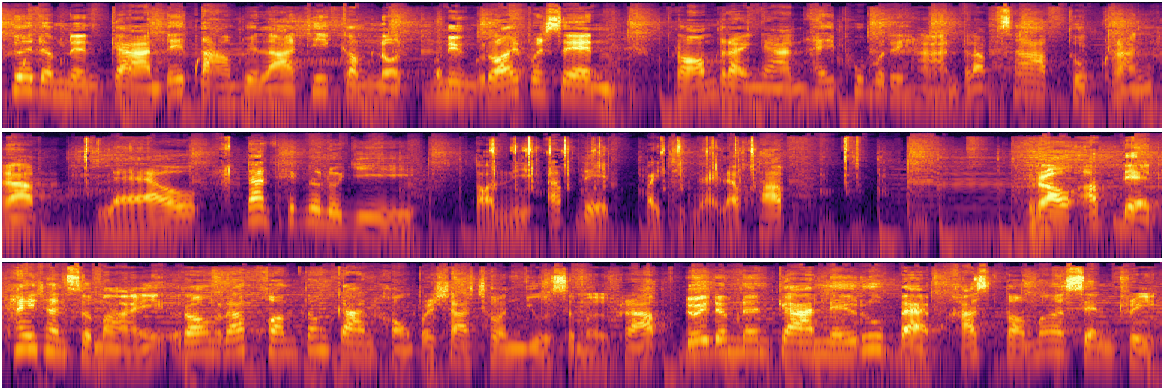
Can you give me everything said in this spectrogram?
เพื่อดำเนินการได้ตามเวลาที่กำหนด 100%พร้อมรายงานให้ผู้บริหารรับทราบทุกครั้งครับ แล้วด้านเทคโนโลยี ตอนนี้อัปเดตไปถึงไหนแล้วครับ เราอัปเดตให้ทันสมัยรองรับความต้องการของประชาชนอยู่เสมอครับ โดยดำเนินการในรูปแบบ customer centric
